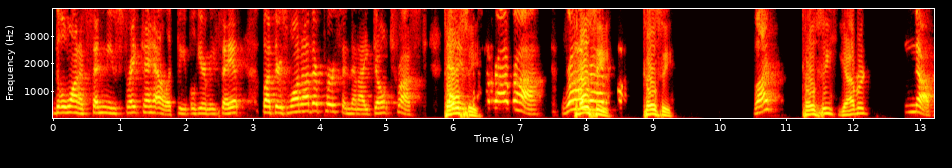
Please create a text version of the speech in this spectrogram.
they'll want to send me straight to hell if people hear me say it. But there's one other person that I don't trust. Tulsi, rah, rah, rah, Tulsi. Tulsi, What? Tulsi Gabbard. No.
